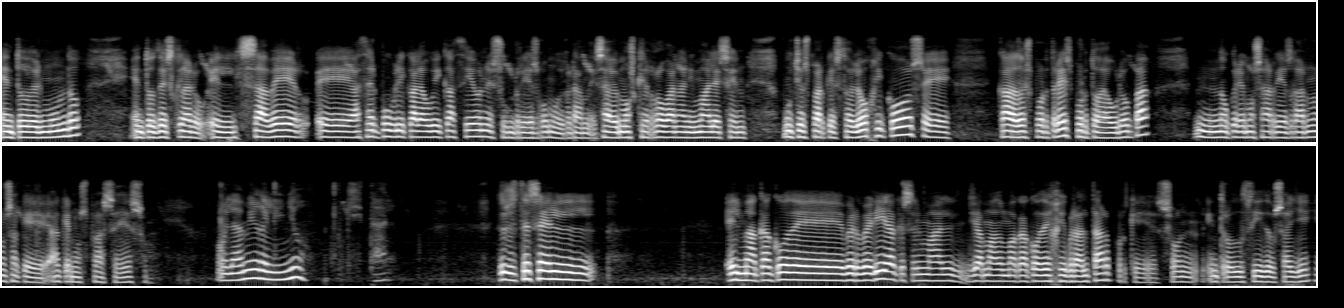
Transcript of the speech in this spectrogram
en todo el mundo. Entonces, claro, el saber eh, hacer pública la ubicación es un riesgo muy grande. Sabemos que roban animales en muchos parques zoológicos, cada dos por tres por toda Europa. No queremos arriesgarnos a que nos pase eso. Hola Migueliño, ¿qué tal? Entonces este es el, el macaco de Berbería, que es el mal llamado macaco de Gibraltar, porque son introducidos allí.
